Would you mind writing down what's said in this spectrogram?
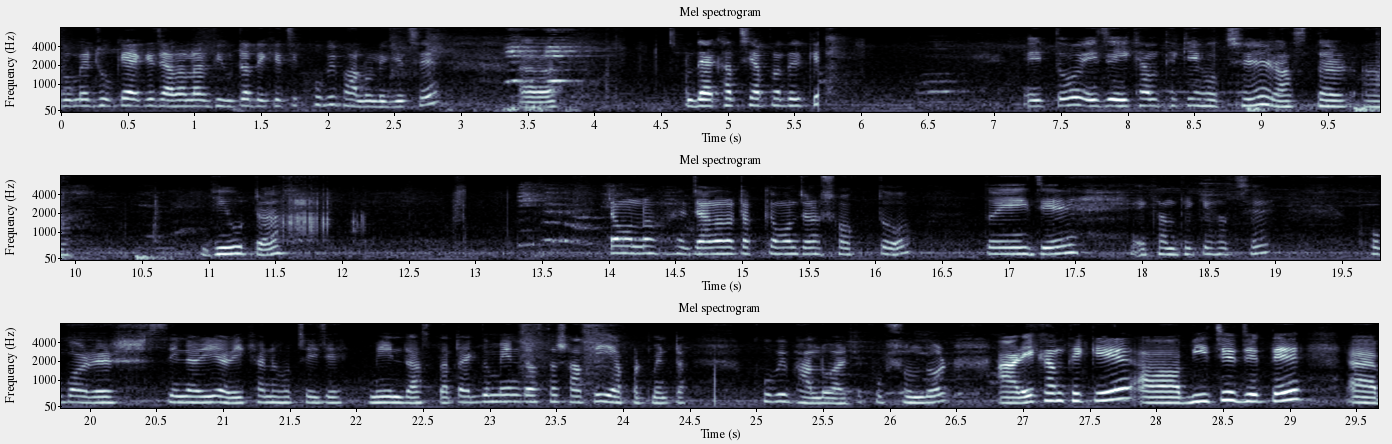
রুমে ঢুকে আগে জানালার ভিউটা দেখেছি, খুবই ভালো লেগেছে। দেখাচ্ছি আপনাদেরকে। এই তো, এই যে এইখান থেকে হচ্ছে রাস্তার ভিউটা কেমন মনে জানালাটা কেমন যেন শক্ত। তো এই যে এখান থেকে হচ্ছে খোবারের সিনারি আর এখানে হচ্ছে এই যে মেন রাস্তাটা, একদম মেন রাস্তার সাথেই অ্যাপার্টমেন্টটা খুবই ভালো আর কি, খুব সুন্দর। আর এখান থেকে বিচে যেতে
